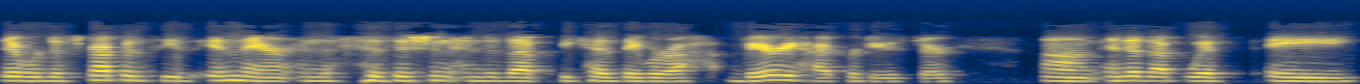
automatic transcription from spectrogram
there were discrepancies in there, and the physician ended up because they were a very high producer, um, ended up with a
